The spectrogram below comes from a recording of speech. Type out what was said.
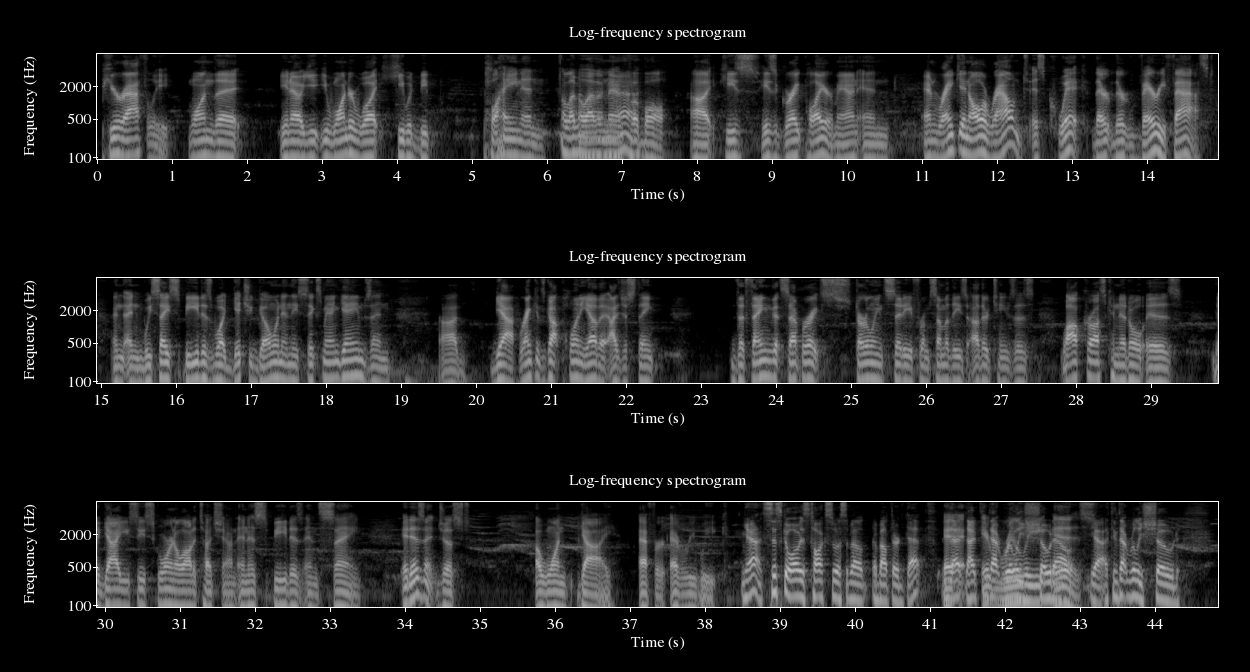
pure athlete. One that you know you, you wonder what he would be playing in 11 11 man, yeah. football. Uh, he's he's a great player, man, and and Rankin all around is quick. They're they're very fast, and and we say speed is what gets you going in these six man games, and uh, yeah, Rankin's got plenty of it. I just think the thing that separates Sterling City from some of these other teams is while Cross Knittle is the guy you see scoring a lot of touchdown, and his speed is insane. It isn't just a one guy effort every week. Yeah, Cisco always talks to us about about their depth. It- that, I think that really, really showed out. Yeah, I think that really showed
